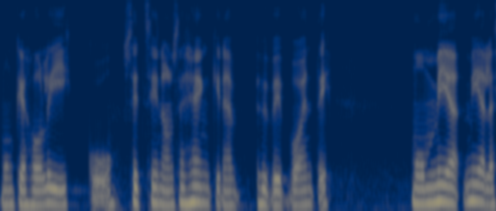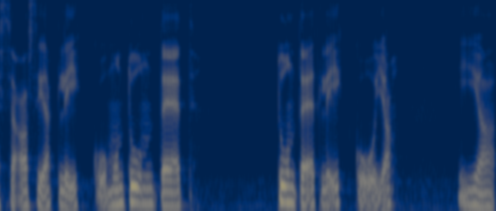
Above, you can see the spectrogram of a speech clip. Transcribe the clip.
mun keho liikkuu. Sitten siinä on se henkinen hyvinvointi, mun mie- mielessä asiat liikkuu, mun tunteet, tunteet liikkuu ja, ja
